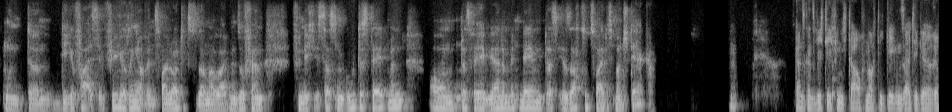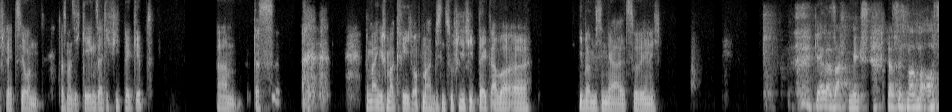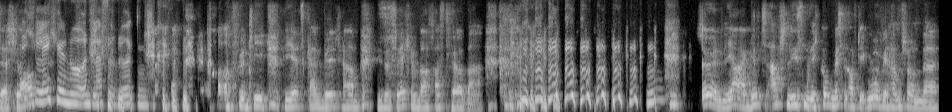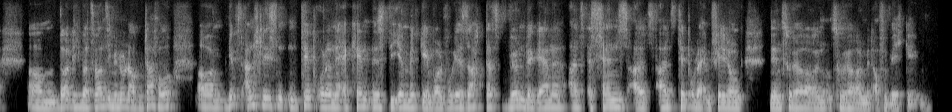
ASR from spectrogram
Und ähm, die Gefahr ist viel geringer, wenn zwei Leute zusammenarbeiten. Insofern finde ich, ist das ein gutes Statement und dass wir hier gerne mitnehmen, dass ihr sagt, zu zweit ist man stärker. Ja. Ganz, ganz wichtig finde ich da auch noch die gegenseitige Reflexion, dass man sich gegenseitig Feedback gibt. Ähm, das, für meinen Geschmack kriege ich oft mal ein bisschen zu viel Feedback, aber äh, lieber ein bisschen mehr als zu wenig. Gerda sagt nichts. Das ist manchmal auch sehr schlau. Ich lächle nur und lasse wirken. auch für die, die jetzt kein Bild haben, dieses Lächeln war fast hörbar. Schön, ja, gibt es abschließend, ich gucke ein bisschen auf die Uhr, wir haben schon äh, ähm, deutlich über 20 Minuten auf dem Tacho. Ähm, gibt es anschließend einen Tipp oder eine Erkenntnis, die ihr mitgeben wollt, wo ihr sagt, das würden wir gerne als Essenz, als, als Tipp oder Empfehlung den Zuhörerinnen und Zuhörern mit auf den Weg geben?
